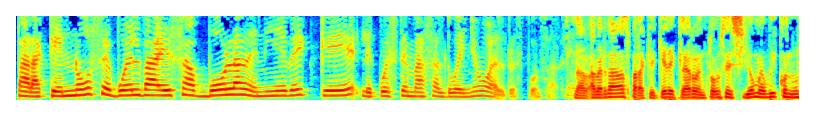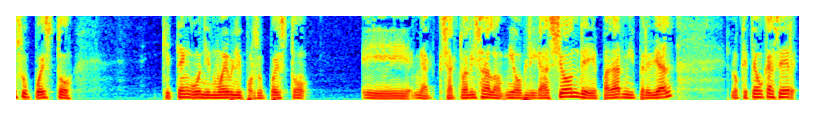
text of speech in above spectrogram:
para que no se vuelva esa bola de nieve que le cueste más al dueño o al responsable. Claro, a ver, nada más para que quede claro, entonces, si yo me voy con un supuesto que tengo un inmueble y por supuesto eh, se actualiza mi obligación de pagar mi predial, lo que tengo que hacer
